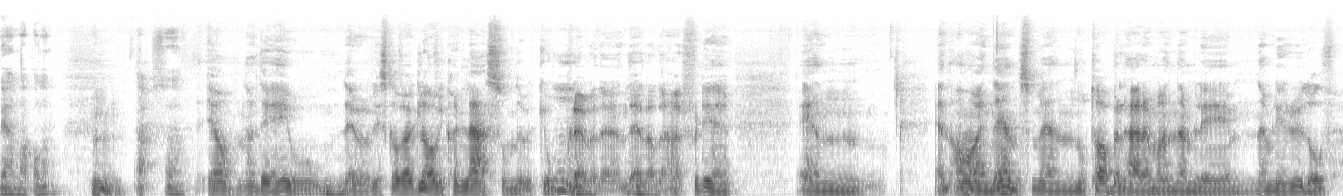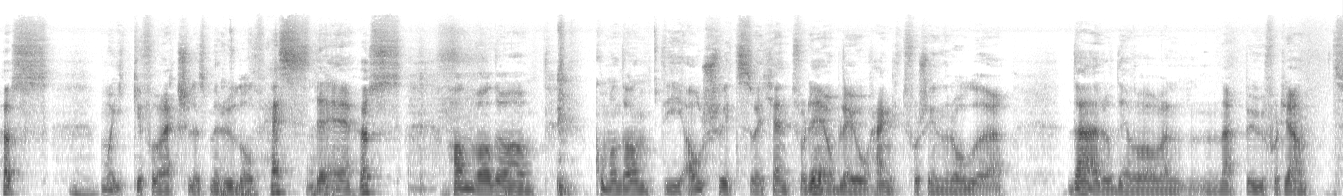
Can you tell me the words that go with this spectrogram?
bena på dem. Ja, så, Ja, nei, det er, jo, det er jo Vi skal være glad vi kan lese om det og ikke oppleve det, en del av det her. Fordi en, en annen en som er en notabel herremann, nemlig, nemlig Rudolf Høss, må ikke forveksles med Rudolf Hess. Det er Høss. Han var da kommandant i Auschwitz og er kjent for det, og ble jo hengt for sin rolle der, og det var vel neppe ufortjent,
